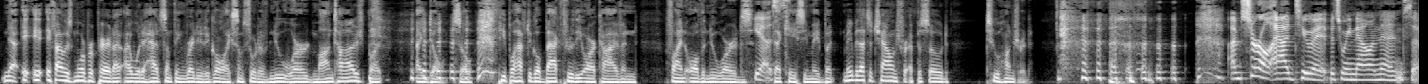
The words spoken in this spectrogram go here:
Now, i- i- if I was more prepared, I, I would have had something ready to go, like some sort of new word montage, but I don't. So people have to go back through the archive and find all the new words Yes. that Kasey made. But maybe that's a challenge for episode 200. I'm sure I'll add to it between now and then. So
